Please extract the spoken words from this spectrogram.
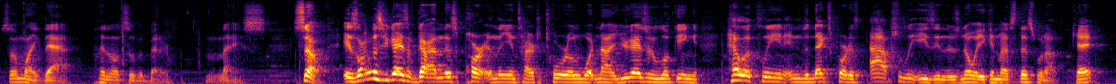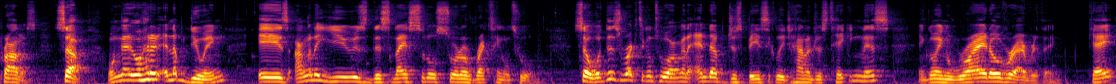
Something like that. I think it looks a little bit better. Nice. So, as long as you guys have gotten this part in the entire tutorial and whatnot, you guys are looking hella clean, and the next part is absolutely easy, and there's no way you can mess this one up, okay? Promise. So, what I'm going to go ahead and end up doing is I'm going to use this nice little sort of rectangle tool. So, with this rectangle tool, I'm going to end up just basically kind of just taking this and going right over everything, okay?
